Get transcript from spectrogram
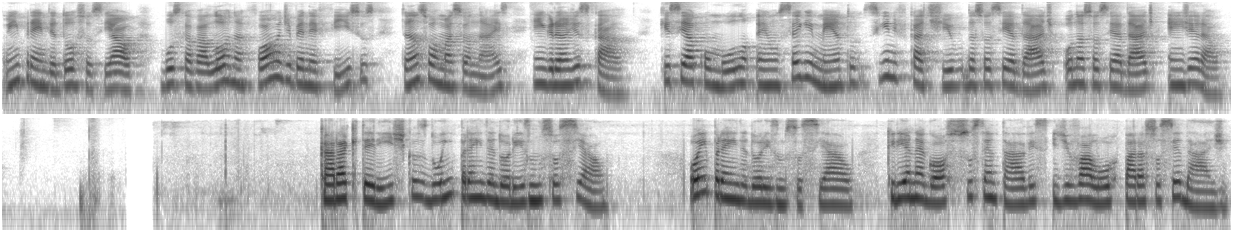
o empreendedor social busca valor na forma de benefícios transformacionais em grande escala, que se acumulam em um segmento significativo da sociedade ou na sociedade em geral. Características do empreendedorismo social. O empreendedorismo social cria negócios sustentáveis e de valor para a sociedade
